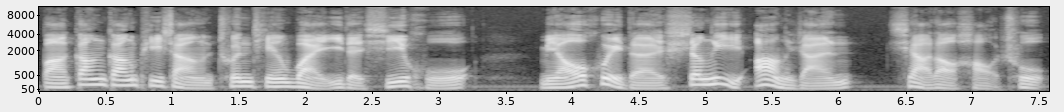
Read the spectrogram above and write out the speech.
把刚刚披上春天外衣的西湖描绘的生意盎然，恰到好处。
